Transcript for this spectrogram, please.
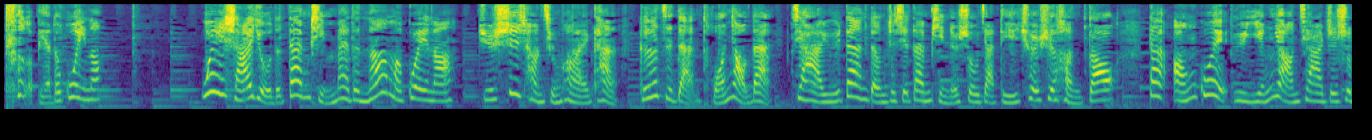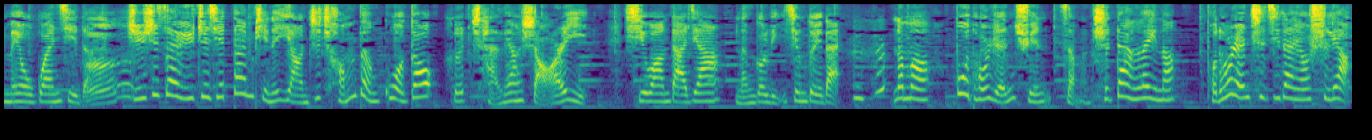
特别的贵呢？为啥有的蛋品卖的那么贵呢？据市场情况来看，鸽子蛋、鸵鸟蛋、甲鱼蛋等这些蛋品的售价的确是很高，但昂贵与营养价值是没有关系的，只是在于这些蛋品的养殖成本过高和产量少而已。希望大家能够理性对待。那么，不同人群怎么吃蛋类呢？普通人吃鸡蛋要适量，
